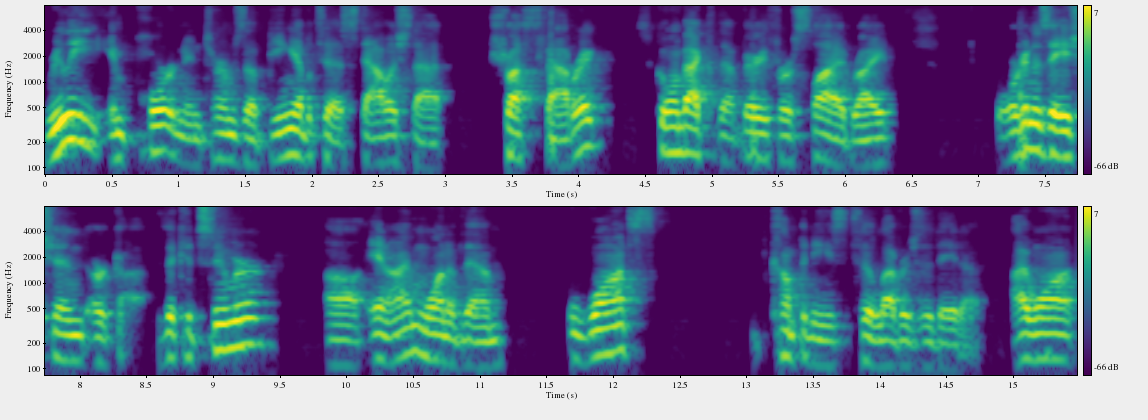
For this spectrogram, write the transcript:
really important in terms of being able to establish that trust fabric. So going back to that very first slide, right? Organization or the consumer, uh, and I'm one of them, wants companies to leverage the data. I want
